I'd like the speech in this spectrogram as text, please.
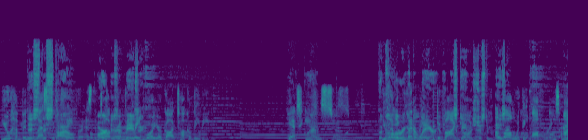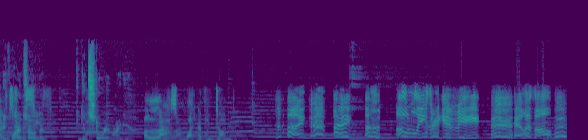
you have been This- blessed this with style favor as the daughter is of the great warrior god Takeribi. Yet Wow. even so, the you have coloring and the obliterated layering the in divine this game is just amazing. along with the offerings I'm gonna I be was quiet to so that you can get storyline here. Alas, what have you done? I. I. oh, please forgive me! It was all their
